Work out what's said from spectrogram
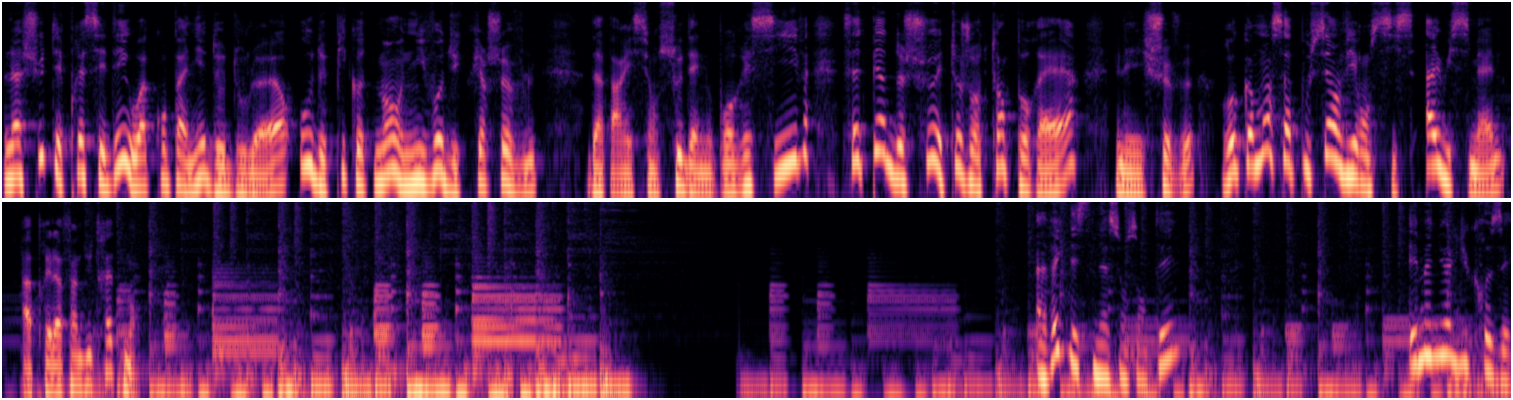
la chute est précédée ou accompagnée de douleurs ou de picotements au niveau du cuir chevelu. D'apparition soudaine ou progressive, cette perte de cheveux est toujours temporaire, les cheveux recommencent à pousser environ 6 à 8 semaines après la fin du traitement. Avec Destination Santé, Emmanuel Ducreuset.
